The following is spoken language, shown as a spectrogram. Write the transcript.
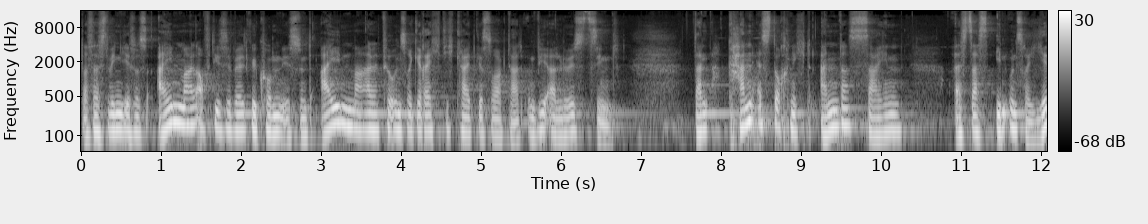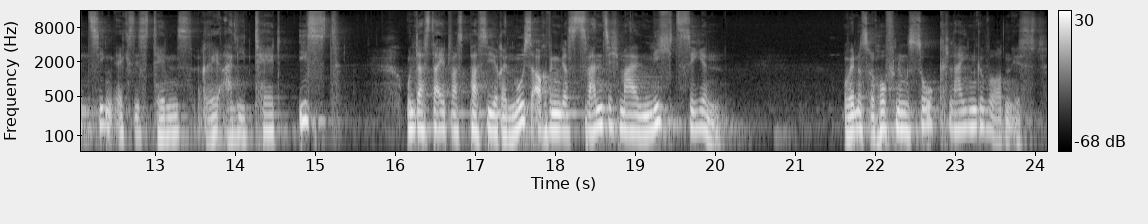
Das heißt, wenn Jesus einmal auf diese Welt gekommen ist und einmal für unsere Gerechtigkeit gesorgt hat und wir erlöst sind, dann kann es doch nicht anders sein, als dass in unserer jetzigen Existenz Realität ist und dass da etwas passieren muss, auch wenn wir es 20 Mal nicht sehen und wenn unsere Hoffnung so klein geworden ist.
